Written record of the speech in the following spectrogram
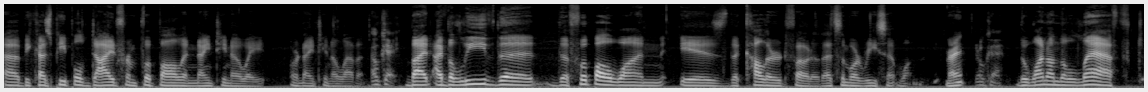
uh, because people died from football in 1908 or 1911. Okay. But I believe the the football one is the colored photo. That's the more recent one. Right? Okay. The one on the left,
